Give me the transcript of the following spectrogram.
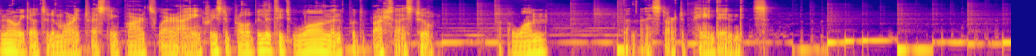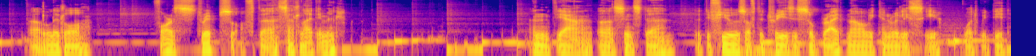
Now we go to the more interesting parts where I increase the probability to 1 and put the brush size to uh, 1. Then I start to paint in these uh, little forest strips of the satellite image. And yeah, uh, since the, the diffuse of the trees is so bright now, we can really see what we did.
